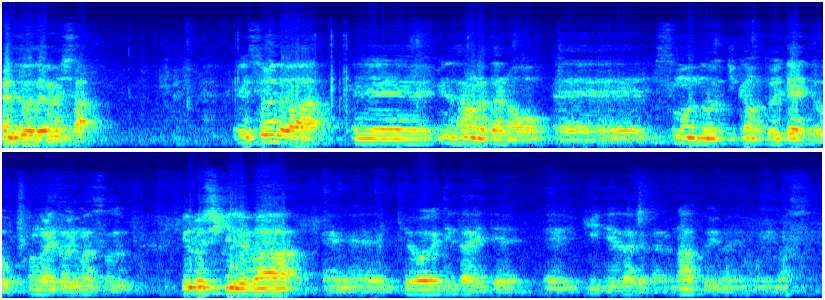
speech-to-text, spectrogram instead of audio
ありがとうございました。えそれでは、えー皆様方の、えー質問の時間を取りたいと考えております。よろしければ、えー手を挙げていただいて、えー聞いていただけたらなというふうに思います。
